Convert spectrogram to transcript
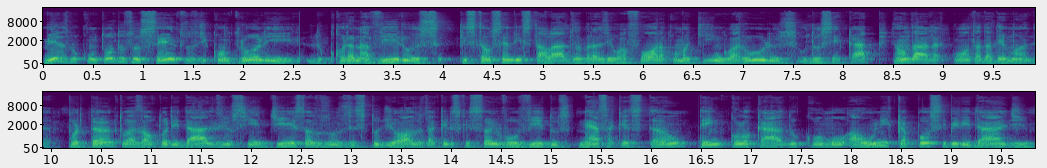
Mesmo com todos os centros de controle do coronavírus que estão sendo instalados no Brasil afora, como aqui em Guarulhos, o do SECAP, não dá conta da demanda. Portanto, as autoridades e os cientistas, os estudiosos, aqueles que são envolvidos nessa questão, têm colocado como a única possibilidade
